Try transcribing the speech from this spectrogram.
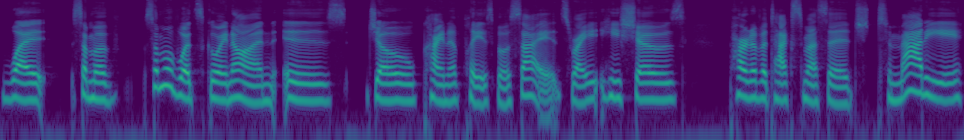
what some of some of what's going on is Joe kind of plays both sides, right? He shows part of a text message to Maddie,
